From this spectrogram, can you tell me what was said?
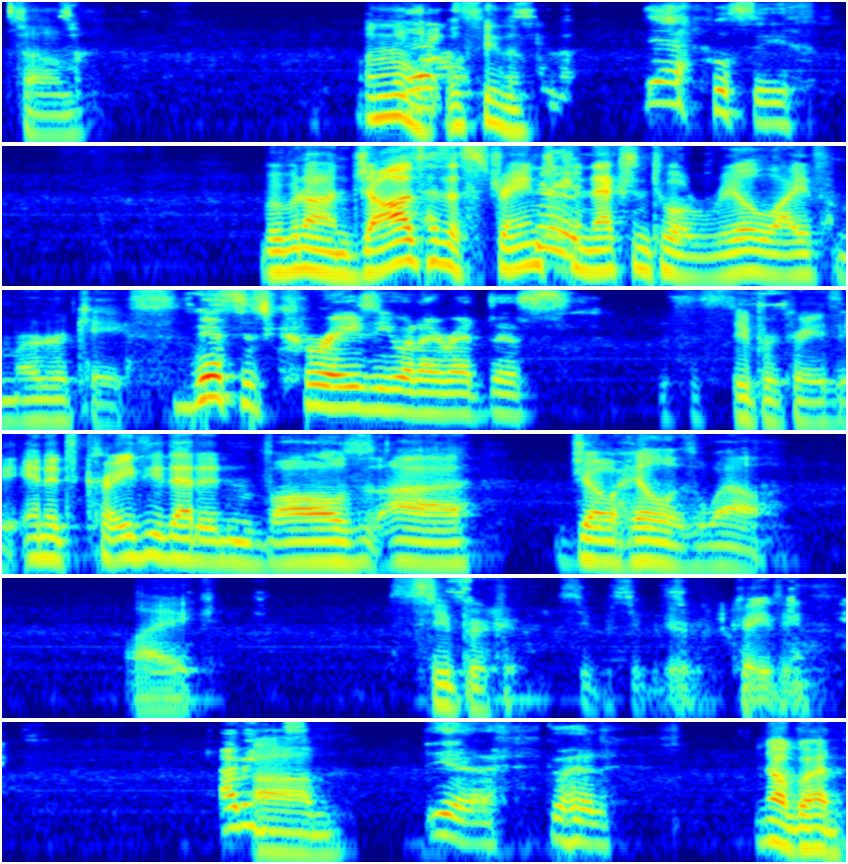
So I don't know. Yeah. We'll see them. Yeah, we'll see. Moving on. Jaws has a strange Hmm. connection to a real life murder case. This is crazy when I read this. This is super crazy. And it's crazy that it involves uh Joe Hill as well. Like super super super crazy. I mean, Um yeah, go ahead. no, go ahead.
